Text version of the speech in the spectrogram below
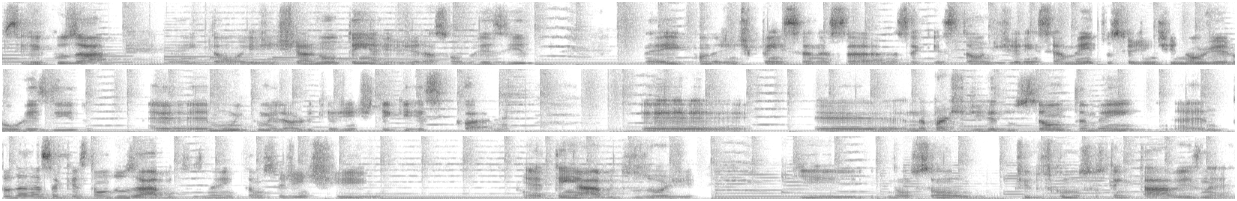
se recusar, né? Então, aí a gente já não tem a regeração do resíduo, né? E quando a gente pensa nessa nessa questão de gerenciamento, se a gente não gerou o resíduo, é, é muito melhor do que a gente ter que reciclar, né? É, é, na parte de redução também, é, toda nessa questão dos hábitos, né? Então, se a gente é, tem hábitos hoje que não são tidos como sustentáveis, né?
